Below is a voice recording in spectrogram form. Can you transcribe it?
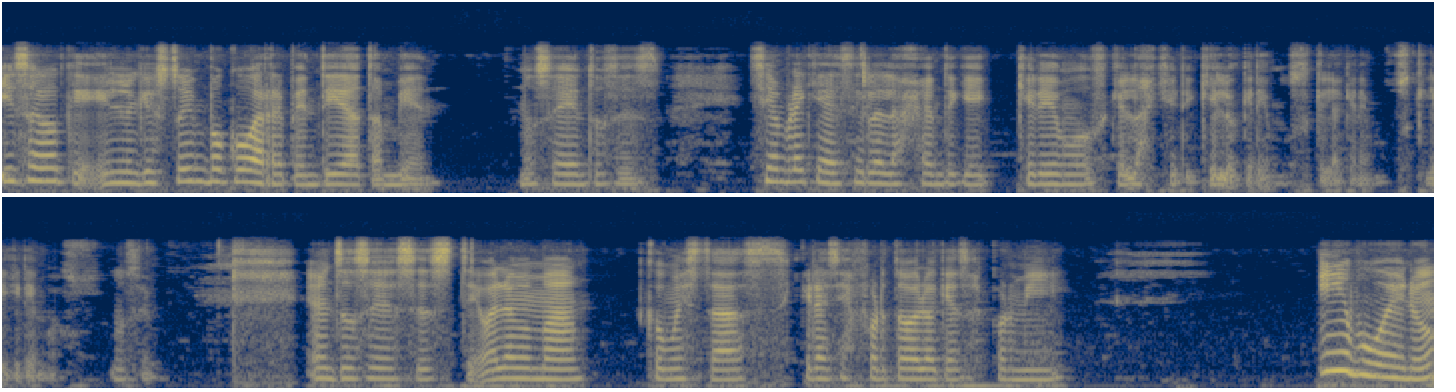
Y es algo que en lo que estoy un poco arrepentida también. no sé, entonces siempre hay que decirle a la gente que queremos, que las quiere, que lo queremos, que la queremos, que le queremos, no sé. Entonces, este, hola mamá, ¿cómo estás? Gracias por todo lo que haces por mí. Y bueno,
